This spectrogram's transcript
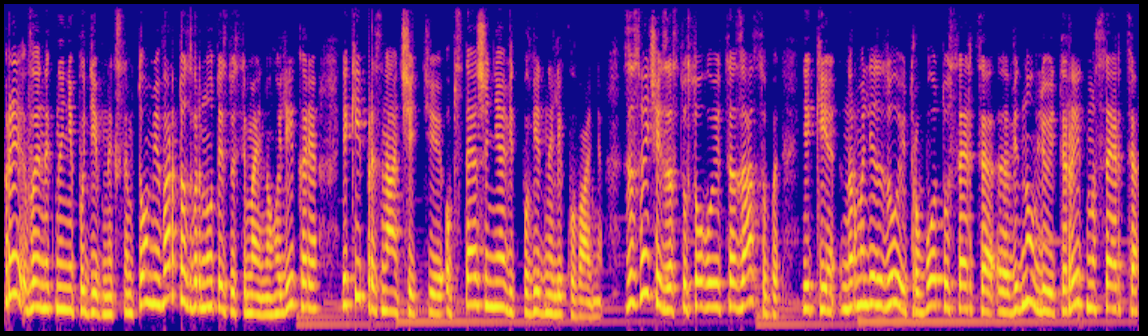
При виникненні подібних симптомів варто звернутися до сімейного лікаря, який призначить обстеження, відповідне лікування. Зазвичай застосовуються засоби, які нормалізують роботу серця, е, відновлюють ритм серця.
